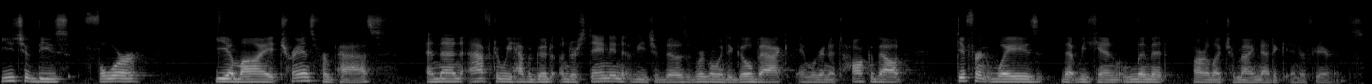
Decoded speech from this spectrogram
each of these four EMI transfer paths and then after we have a good understanding of each of those, we're going to go back and we're going to talk about different ways that we can limit our electromagnetic interference.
